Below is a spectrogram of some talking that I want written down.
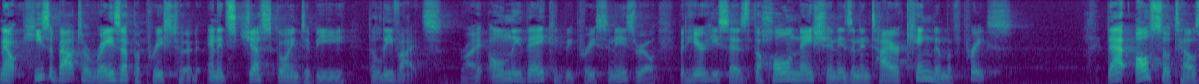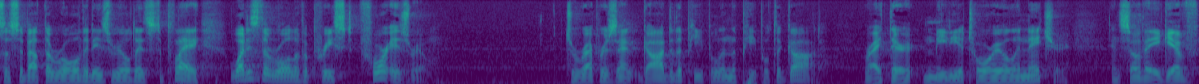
Now, he's about to raise up a priesthood, and it's just going to be the Levites, right? Only they could be priests in Israel. But here he says the whole nation is an entire kingdom of priests. That also tells us about the role that Israel is to play. What is the role of a priest for Israel? To represent God to the people and the people to God, right? They're mediatorial in nature. And so they give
